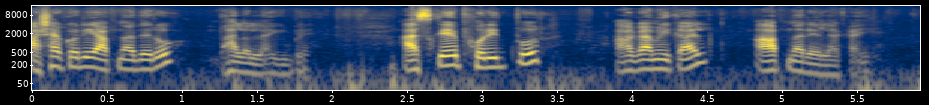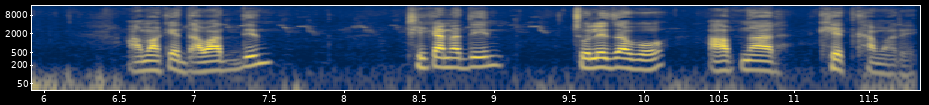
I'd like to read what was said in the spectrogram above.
আশা করি আপনাদেরও ভালো লাগবে। আজকে ফরিদপুর, আগামীকাল আপনার এলাকায়। আমাকে দাওয়াত দিন, ঠিকানা দিন, চলে যাব আপনার ক্ষেত খামারে।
